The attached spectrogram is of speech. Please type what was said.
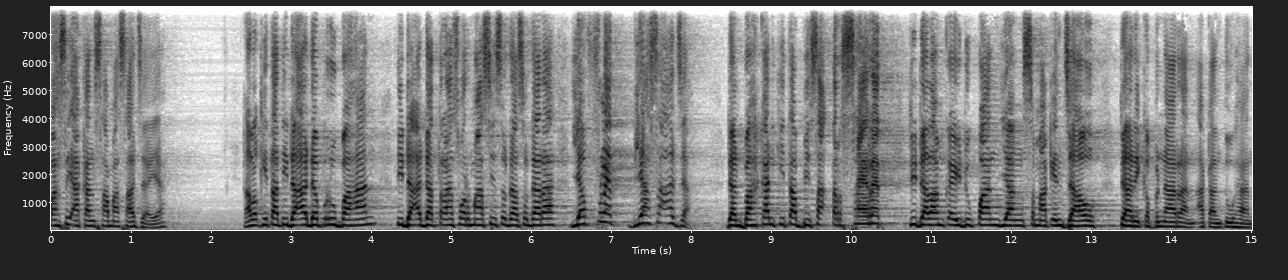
pasti akan sama saja ya. Kalau kita tidak ada perubahan, tidak ada transformasi saudara-saudara, ya flat, biasa aja. Dan bahkan kita bisa terseret di dalam kehidupan yang semakin jauh dari kebenaran akan Tuhan.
